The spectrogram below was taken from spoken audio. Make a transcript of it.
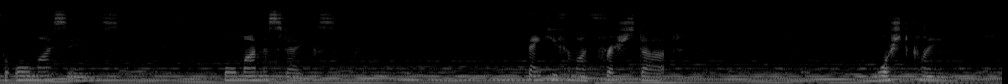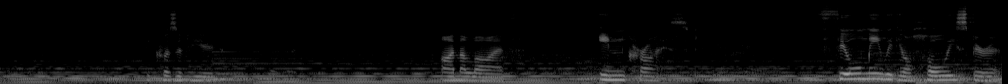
for all my sins, all my mistakes. Thank you for my fresh start washed clean because of you. I'm alive in Christ. Fill me with your Holy Spirit.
